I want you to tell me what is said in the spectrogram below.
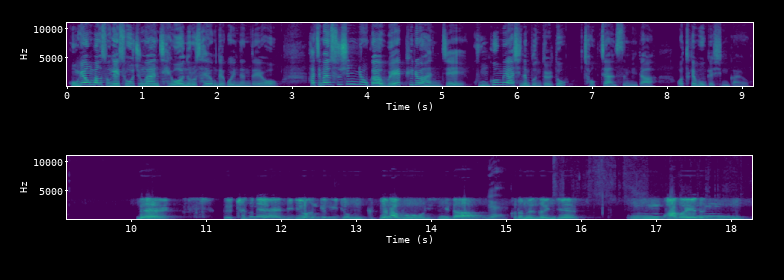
공영방송의 소중한 재원으로 사용되고 있는데요. 하지만 수신료가 왜 필요한지 궁금해하시는 분들도 적지 않습니다. 어떻게 보고 계신가요? 네. 그 최근에 미디어 환경이 좀 급변하고 있습니다. 예. 그러면서 이제 음, 과거에는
